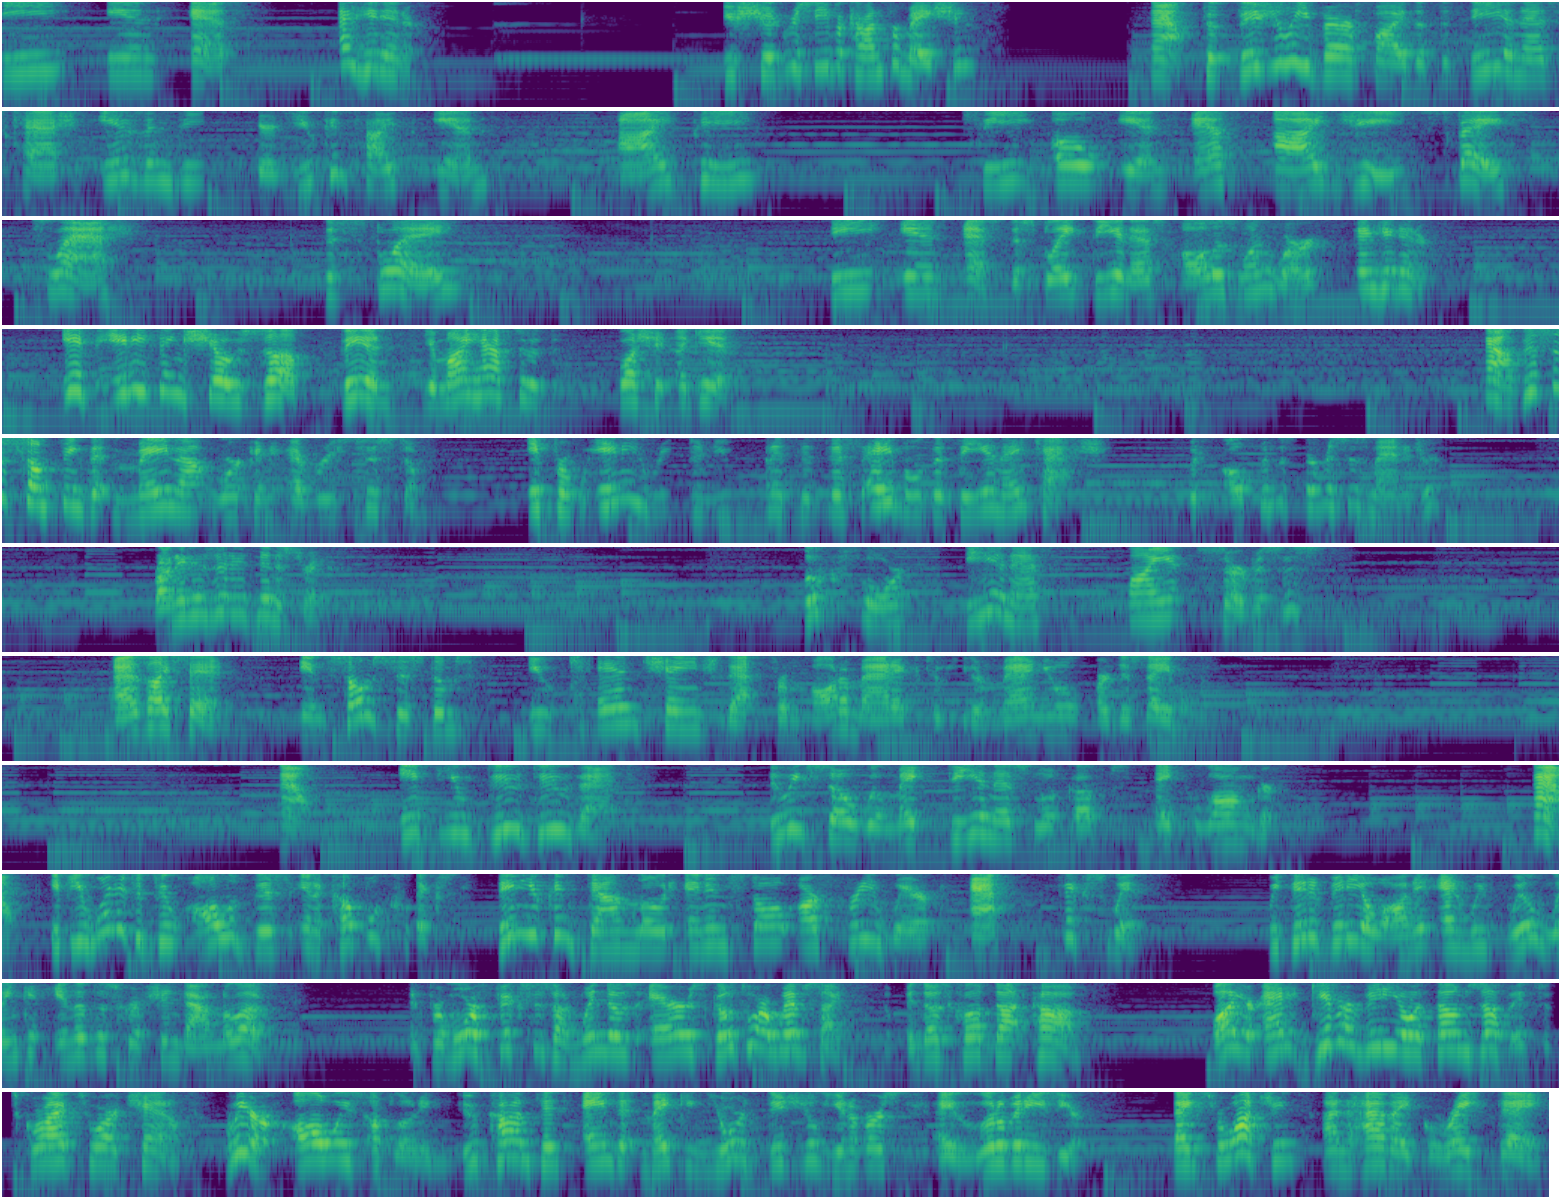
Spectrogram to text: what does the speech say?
DNS and hit enter. You should receive a confirmation. Now, to visually verify that the DNS cache is indeed here, you can type in IP C O N F I G space slash display DNS. Display DNS all as one word and hit enter. If anything shows up, then you might have to flush it again. Now, this is something that may not work in every system. If for any reason you wanted to disable the DNS cache, you would open the Services Manager, run it as an administrator, look for DNS Client Services. As I said, in some systems, you can change that from automatic to either manual or disabled. If you do do that, doing so will make DNS lookups take longer. Now, if you wanted to do all of this in a couple clicks, then you can download and install our freeware app FixWin. We did a video on it and we will link it in the description down below. And for more fixes on Windows errors, go to our website, thewindowsclub.com. While you're at it, give our video a thumbs up and subscribe to our channel. We are always uploading new content aimed at making your digital universe a little bit easier. Thanks for watching and have a great day.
